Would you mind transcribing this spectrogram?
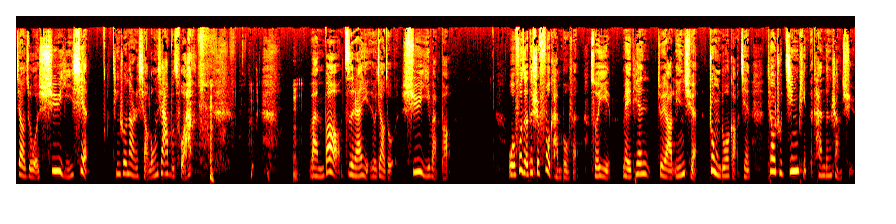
叫做盱眙县，听说那儿的小龙虾不错啊。晚报自然也就叫做盱眙晚报。我负责的是副刊部分，所以每天就要遴选众多稿件，挑出精品的刊登上去。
